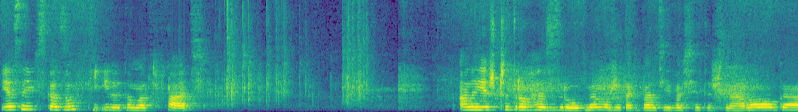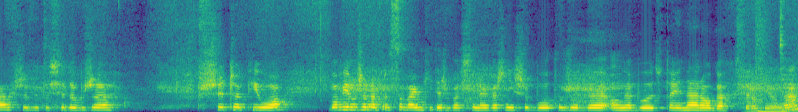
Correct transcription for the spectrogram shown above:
jasnej wskazówki, ile to ma trwać. Ale jeszcze trochę zróbmy, może tak bardziej właśnie też na rogach, żeby to się dobrze przyczepiło. Bo wiem, że na prasowanki też właśnie najważniejsze było to, żeby one były tutaj na rogach zrobione.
